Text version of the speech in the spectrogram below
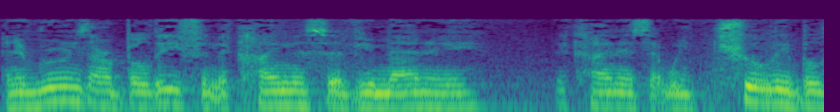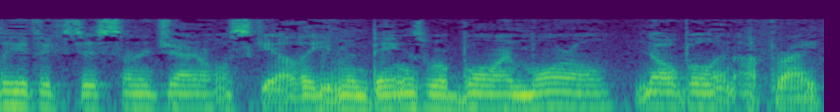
And it ruins our belief in the kindness of humanity, the kindness that we truly believe exists on a general scale, that human beings were born moral, noble, and upright.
